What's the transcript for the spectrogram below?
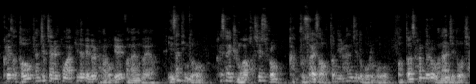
그래서 더욱 현직자를 통한 피드백을 바라보길 권하는 거예요. 인사팀도 회사의 규모가 커질수록 각 부서에서 어떤 일을 하는지도 모르고 어떤 사람들을 원하는지도 잘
